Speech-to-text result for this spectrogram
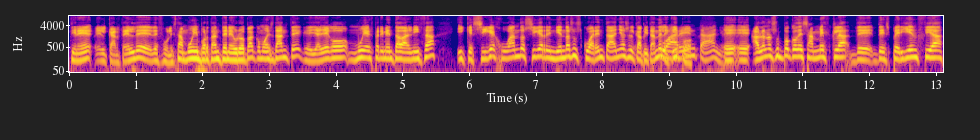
tiene el cartel de, de futbolista muy importante en Europa, como es Dante, que ya llegó muy experimentado al Niza y que sigue jugando, sigue rindiendo a sus 40 años el capitán del equipo. 40 años. Eh, eh, háblanos un poco de esa mezcla de, experiencia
